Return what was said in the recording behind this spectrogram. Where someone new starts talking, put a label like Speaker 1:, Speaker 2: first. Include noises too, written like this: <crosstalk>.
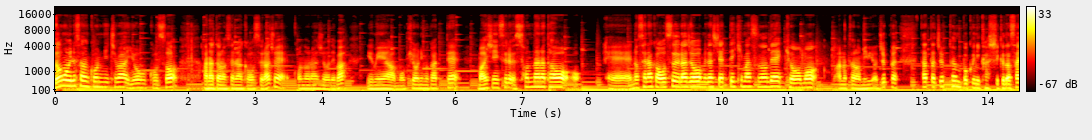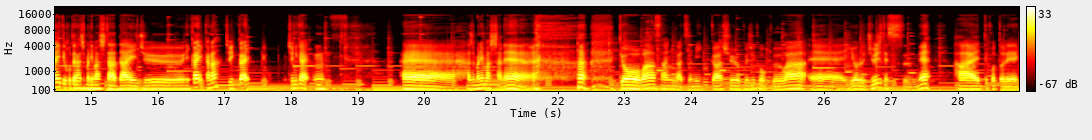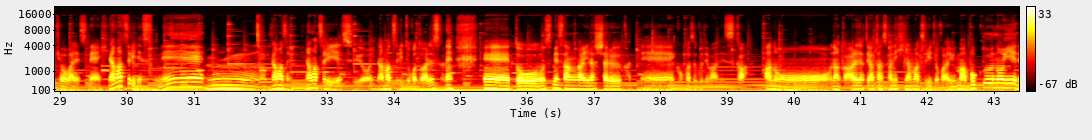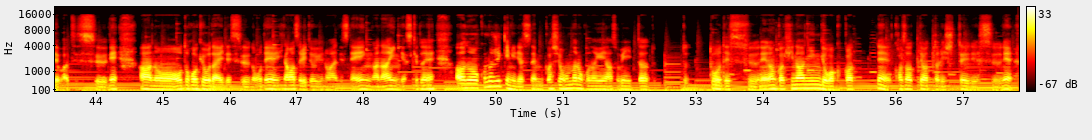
Speaker 1: どうも皆さん、こんにちは。ようこそ。あなたの背中を押すラジオへ。このラジオでは、夢や目標に向かって邁進する、そんなあなたを、えー、の背中を押すラジオを目指してやっていきますので、今日もあなたの耳を10分、たった10分僕に貸してくださいということで始まりました。第12回かな ?11 回 ?12 回？うん。えー、始まりましたね。<laughs> 今日は3月3日、収録時刻は、えー、夜10時ですね。はい。ってことで、今日はですね、ひな祭りですね。うーん、ひな祭り、ひな祭りですよ。ひな祭りってことはあれですかね。えっ、ー、と、娘さんがいらっしゃる、えー、ご家族ではですか。あのー、なんかあれだとやったんですかね、ひな祭りとかいう。まあ僕の家ではですね、あの男兄弟ですので、ひな祭りというのはですね、縁がないんですけどね、あのこの時期にですね、昔女の子の家に遊びに行ったとですね、なんかひな人形がかかって、ね、飾ってあったりしてですね、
